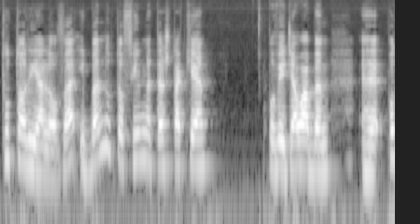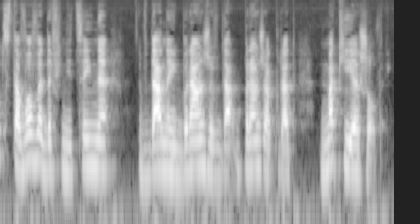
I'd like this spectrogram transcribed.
tutorialowe i będą to filmy też takie, powiedziałabym, e, podstawowe, definicyjne w danej branży, w da branży akurat makijażowej.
